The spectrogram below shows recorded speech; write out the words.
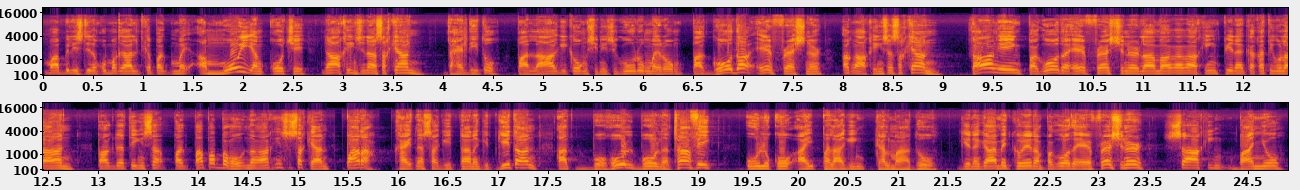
mabilis din ako magalit kapag may amoy ang kotse na aking sinasakyan. Dahil dito, palagi kong sinisigurong mayroong Pagoda Air Freshener ang aking sasakyan. Tanging Pagoda Air Freshener lamang ang aking pinagkakatiwalaan pagdating sa pagpapabango ng aking sasakyan para kahit nasa gitna ng gitgitan at bohol-bohol na traffic, ulo ko ay palaging kalmado. Ginagamit ko rin ang Pagoda Air Freshener sa aking banyo,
